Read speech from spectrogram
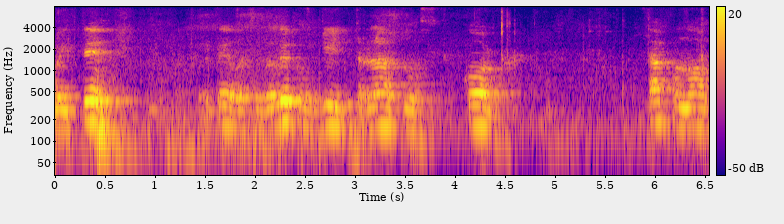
пройти, оцю велику біль, трату, корм. Так воно.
